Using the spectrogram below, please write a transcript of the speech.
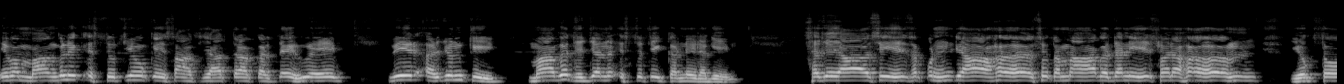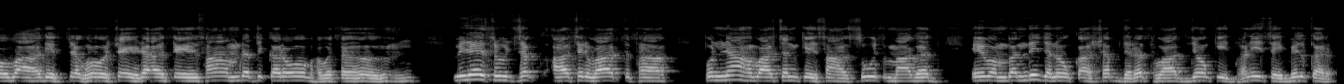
एवं मांगलिक स्तुतियों के साथ यात्रा करते हुए वीर अर्जुन की मागध जन स्तुति करने लगे। सजयाशीष पुण्या सुतमागधनीश्वर युक्तो वादित्र घोषेण तेषामृति करो भवत। विजय सूचक आशीर्वाद तथा पुण्याह वाचन के साथ सूत, मागध एवं बंदी जनों का शब्द रथवाद्यों की ध्वनि से मिलकर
